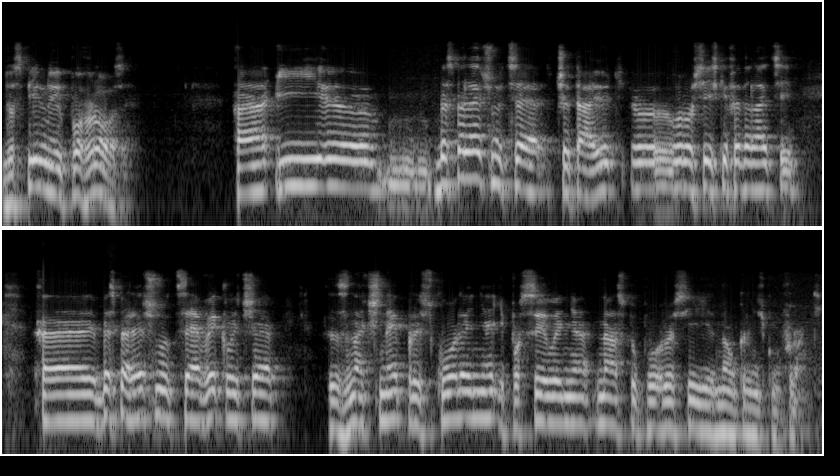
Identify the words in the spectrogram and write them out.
до спільної погрози. Е, І, е, безперечно, це читають е, в Російській Федерації. Е, Безперечно, це викличе значне прискорення і посилення наступу Росії на українському фронті.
